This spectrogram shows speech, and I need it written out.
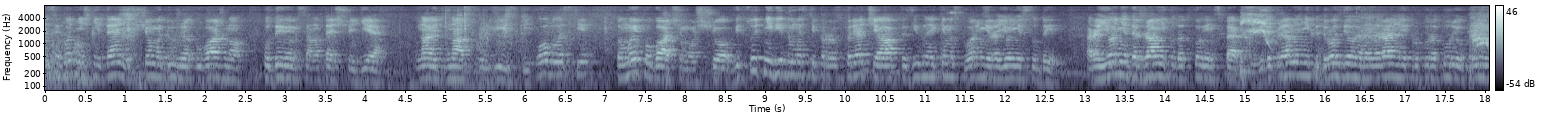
На сьогоднішній день, якщо ми дуже уважно подивимося на те, що є навіть у нас у Львівській області, то ми побачимо, що відсутні відомості про розпорядчі акти, згідно якими створені районні суди, районні державні податкові інспекції, відокремлені підрозділи Генеральної прокуратури України,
